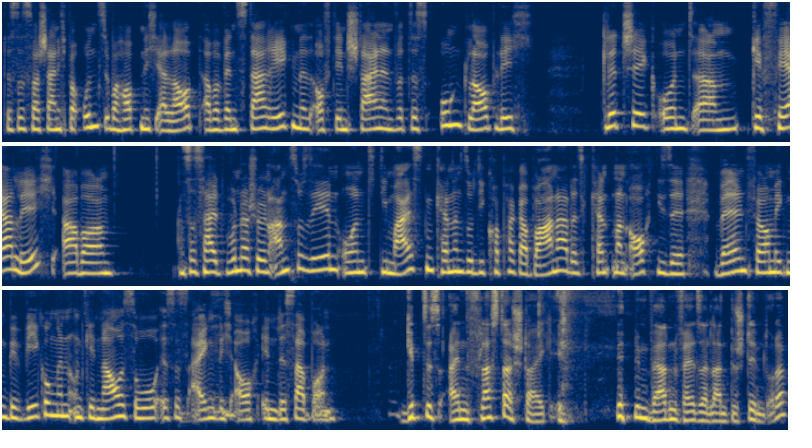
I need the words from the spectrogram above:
das ist wahrscheinlich bei uns überhaupt nicht erlaubt. Aber wenn es da regnet auf den Steinen, wird es unglaublich glitschig und ähm, gefährlich. Aber es ist halt wunderschön anzusehen und die meisten kennen so die Copacabana, das kennt man auch, diese wellenförmigen Bewegungen und genau so ist es eigentlich auch in Lissabon. Gibt es einen Pflastersteig im Werdenfelser Land bestimmt, oder?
